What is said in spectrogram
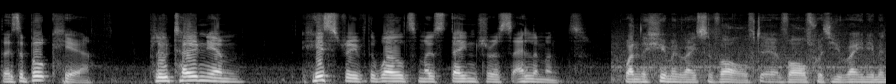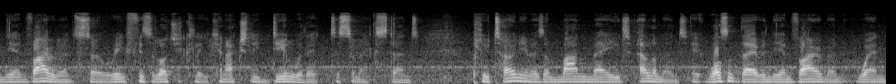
there's a book here, Plutonium, History of the World's Most Dangerous Element. When the human race evolved, it evolved with uranium in the environment, so we physiologically can actually deal with it to some extent. Plutonium is a man-made element. It wasn't there in the environment when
